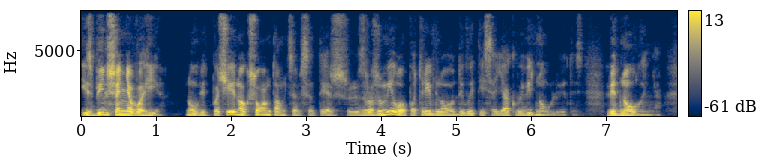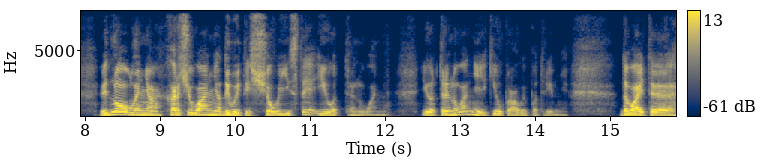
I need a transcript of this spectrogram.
і збільшення ваги. Ну, відпочинок, сон, там це все теж зрозуміло, потрібно дивитися, як ви відновлюєтесь. Відновлення. Відновлення, харчування, дивитись, що ви їсте, і от тренування. І от тренування, які вправи потрібні. Давайте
